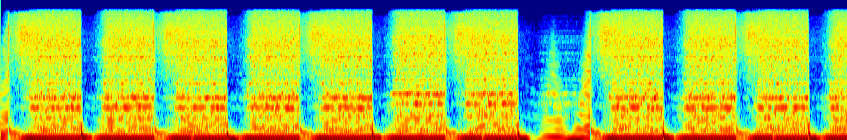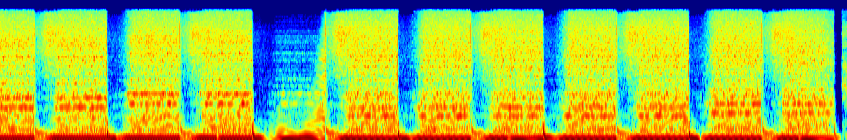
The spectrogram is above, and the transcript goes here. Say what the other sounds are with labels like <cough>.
we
